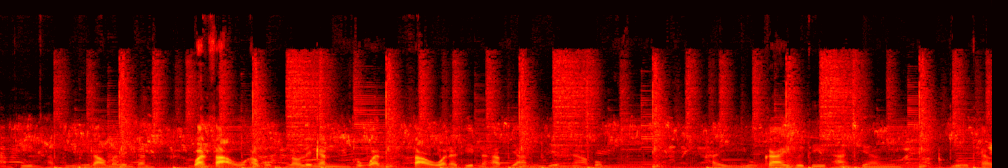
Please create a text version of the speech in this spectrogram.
3 ทีมครับวันนี้เรามาเล่นกันวันเสาร์ครับ ผมเราเล่นกันทุกวันเสาร์วันอาทิตย์นะครับ ยามเย็นนะครับผมใครอยู่ใกล้พื้นที่ข้างเคียงอยู่แถว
